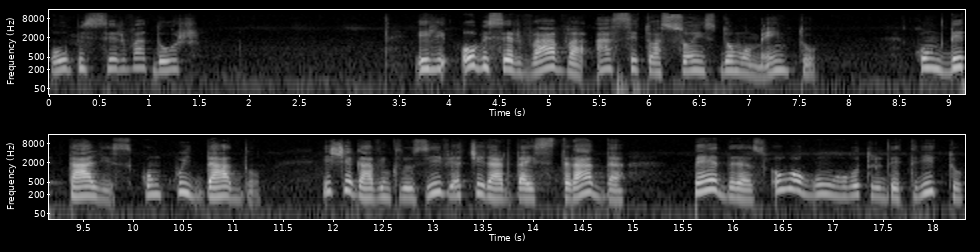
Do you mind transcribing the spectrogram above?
observador. Ele observava as situações do momento com detalhes, com cuidado, e chegava inclusive a tirar da estrada pedras ou algum outro detrito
